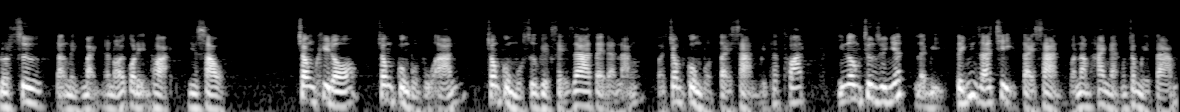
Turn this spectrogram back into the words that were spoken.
Luật sư Đặng Đình Mạnh đã nói qua điện thoại như sau. Trong khi đó, trong cùng một vụ án, trong cùng một sự việc xảy ra tại Đà Nẵng và trong cùng một tài sản bị thất thoát, nhưng ông Trương Duy Nhất lại bị tính giá trị tài sản vào năm 2018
